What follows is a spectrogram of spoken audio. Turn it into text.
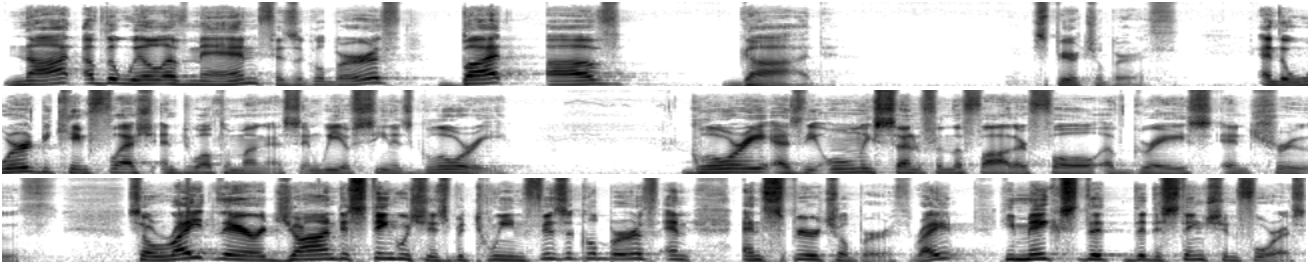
not of the will of man, physical birth, but of God, spiritual birth. And the Word became flesh and dwelt among us, and we have seen his glory. Glory as the only Son from the Father, full of grace and truth. So, right there, John distinguishes between physical birth and, and spiritual birth, right? He makes the, the distinction for us.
